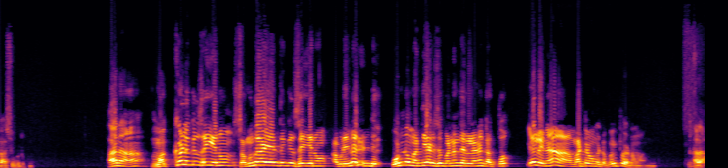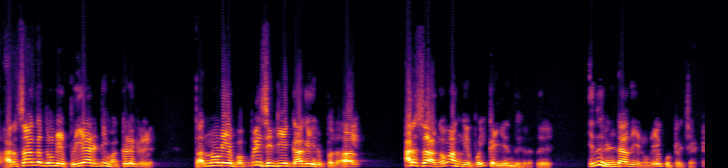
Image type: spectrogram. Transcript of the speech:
காசு கொடுக்கும் ஆனா மக்களுக்கு செய்யணும் சமுதாயத்துக்கு செய்யணும் அப்படின்னா ரெண்டு. ஒண்ணு மத்திய அரசு பண்ண தெரியலன்னா கத்தும். இல்லைன்னா மற்றவங்ககிட்ட போய் பணம் அது அரசாங்கத்தினுடைய ப்ரியாரிட்டி மக்களுக்கு இல்லை. தன்னுடைய பப்ளிசிட்டிக்காக இருப்பதால் அரசாங்கம் அங்கே போய் கையேந்துகிறது. இது ரெண்டாவது என்னுடைய குற்றச்சாட்டு.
